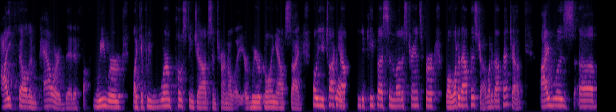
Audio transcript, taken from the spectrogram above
i felt empowered that if we were like if we weren't posting jobs internally or we were going outside oh you talk yeah. about to keep us and let us transfer well what about this job what about that job i was uh,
